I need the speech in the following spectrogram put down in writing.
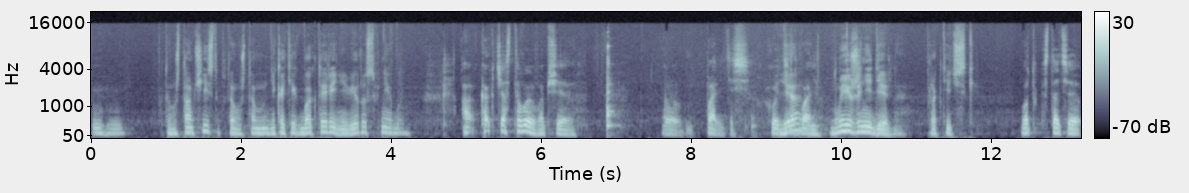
Угу. Потому что там чисто, потому что там никаких бактерий, ни вирусов не было. А как часто вы вообще э, паритесь, ходите Я? в баню? Ну, еженедельно практически. Вот, кстати,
